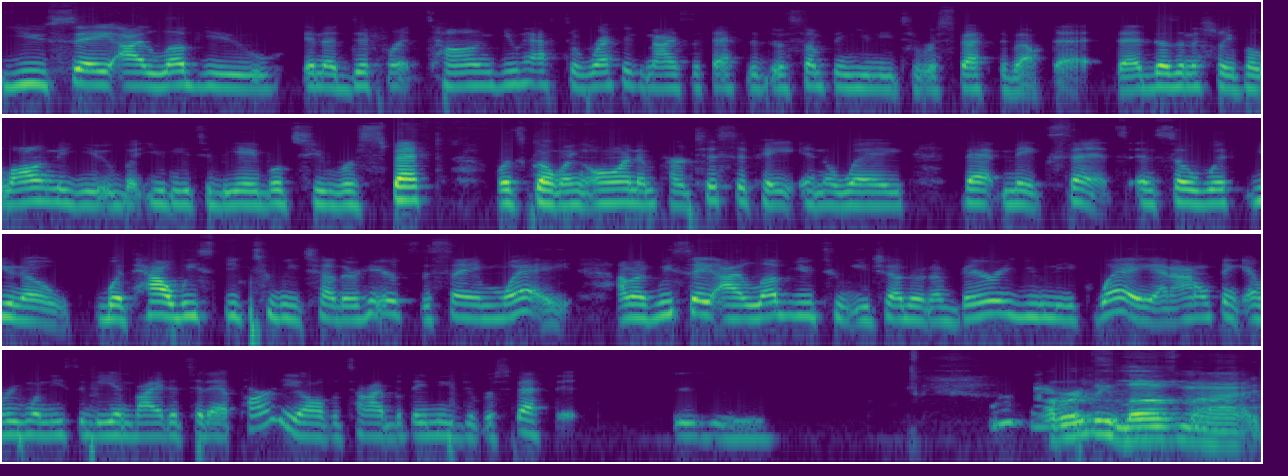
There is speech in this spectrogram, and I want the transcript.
you say I love you in a different tongue, you have to recognize the fact that there's something you need to respect about that. That doesn't necessarily belong to you, but you need to be able to respect what's going on and participate in a way that makes sense. And so with, you know, with how we speak to each other here, it's the same way. I'm like we say I love you to each other in a very unique way. And I don't think everyone needs to be invited to that party all the time, but they need to respect it. Mm-hmm. Okay. I really love my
